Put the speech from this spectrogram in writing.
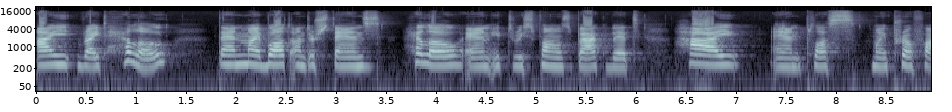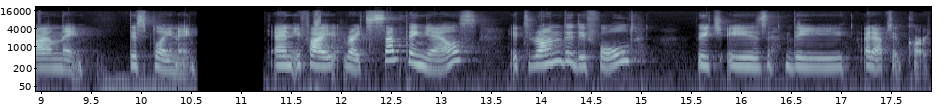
I write hello, then my bot understands hello and it responds back with hi and plus my profile name, display name. And if I write something else, it runs the default, which is the adaptive card,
